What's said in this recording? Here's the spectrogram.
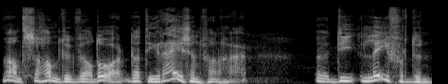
Want ze had natuurlijk wel door dat die reizen van haar, eh, die leverden.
